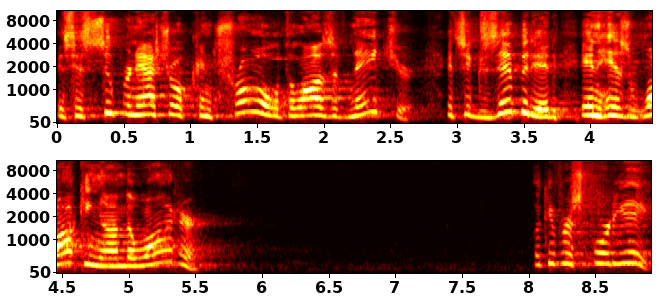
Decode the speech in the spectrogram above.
is his supernatural control of the laws of nature. It's exhibited in his walking on the water. Look at verse 48.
